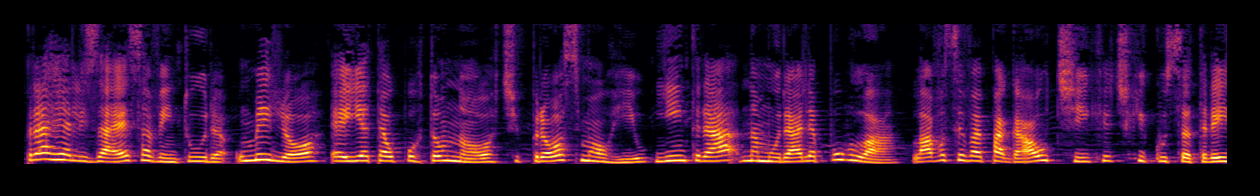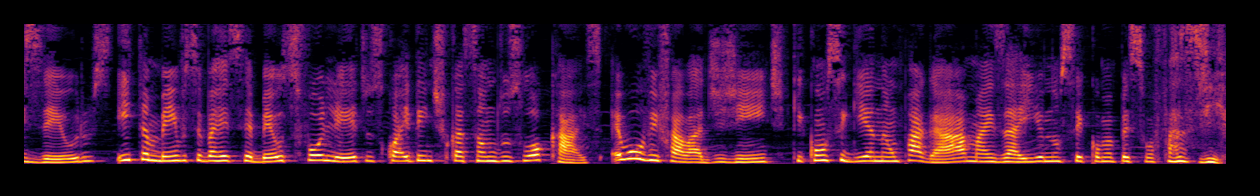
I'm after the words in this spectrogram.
Para realizar essa aventura, o melhor é ir até o portão norte, próximo ao rio, e entrar na muralha por lá. Lá você vai pagar o ticket, que custa 3 euros, e também você vai receber os folhetos com a identificação dos locais. Eu ouvi falar de gente que conseguia não pagar, mas aí eu não sei como a pessoa fazia.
